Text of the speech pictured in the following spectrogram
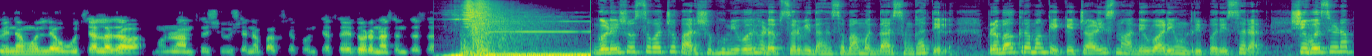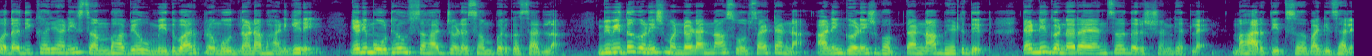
विनामूल्य उचलला जावा म्हणून आमचं शिवसेना पक्षाकडून त्याचंही धोरण असेल. जसं गणेशोत्सवाच्या पार्श्वभूमीवर हडपसर विधानसभा मतदारसंघातील प्रभाग क्रमांक एकेचाळीस महादेववाडी उंडरी परिसरात शिवसेना पदाधिकारी आणि संभाव्य उमेदवार प्रमोद नाना भाणगिरे यांनी मोठ्या उत्साहात जनसंपर्क साधला. विविध गणेश मंडळांना सोसायट्यांना आणि गणेश भक्तांना भेट देत त्यांनी गणरायांचं दर्शन घेतलंय. महाआरतीत सहभागी झाले.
